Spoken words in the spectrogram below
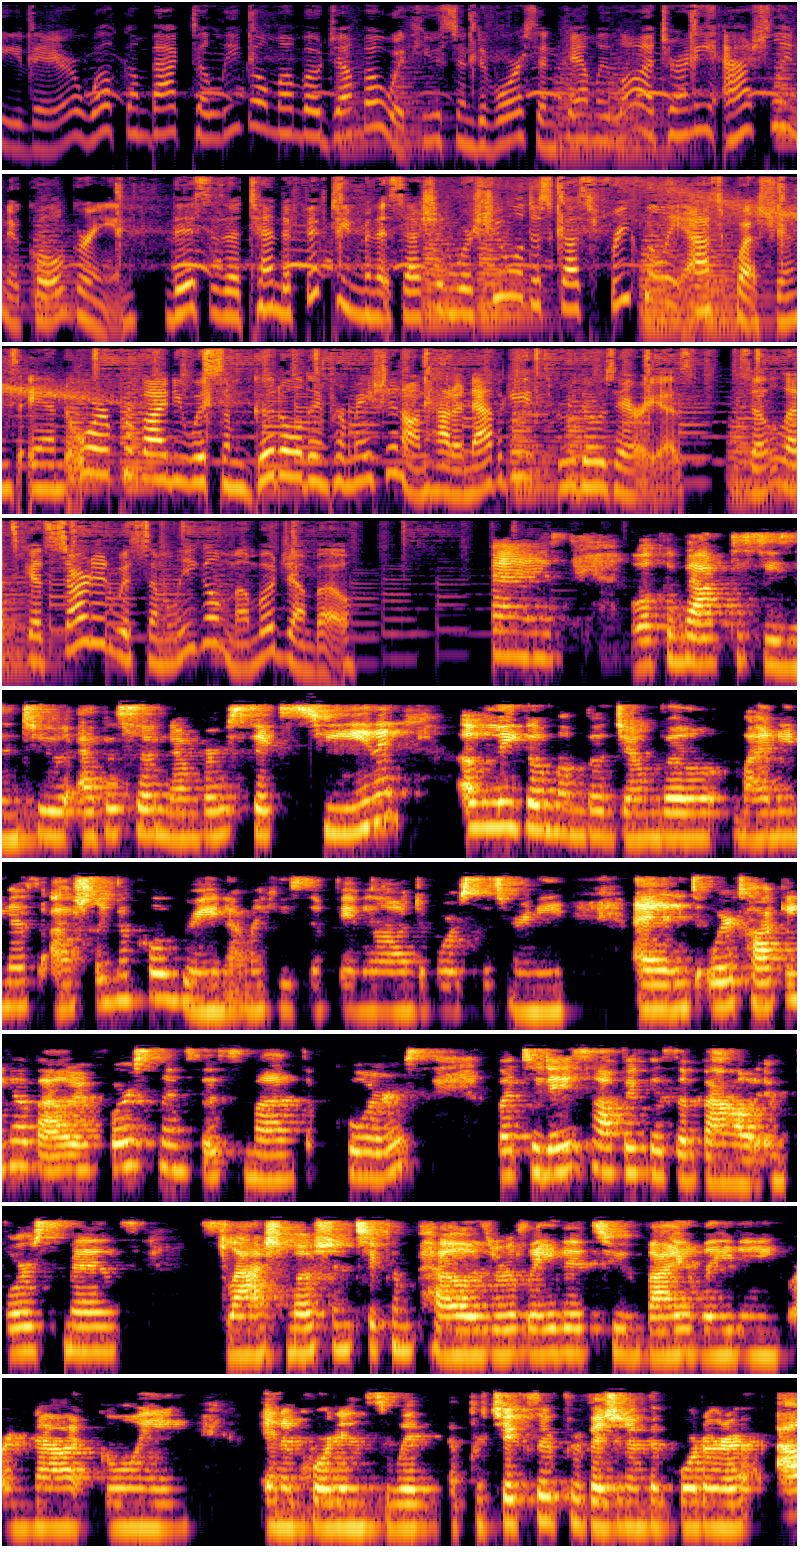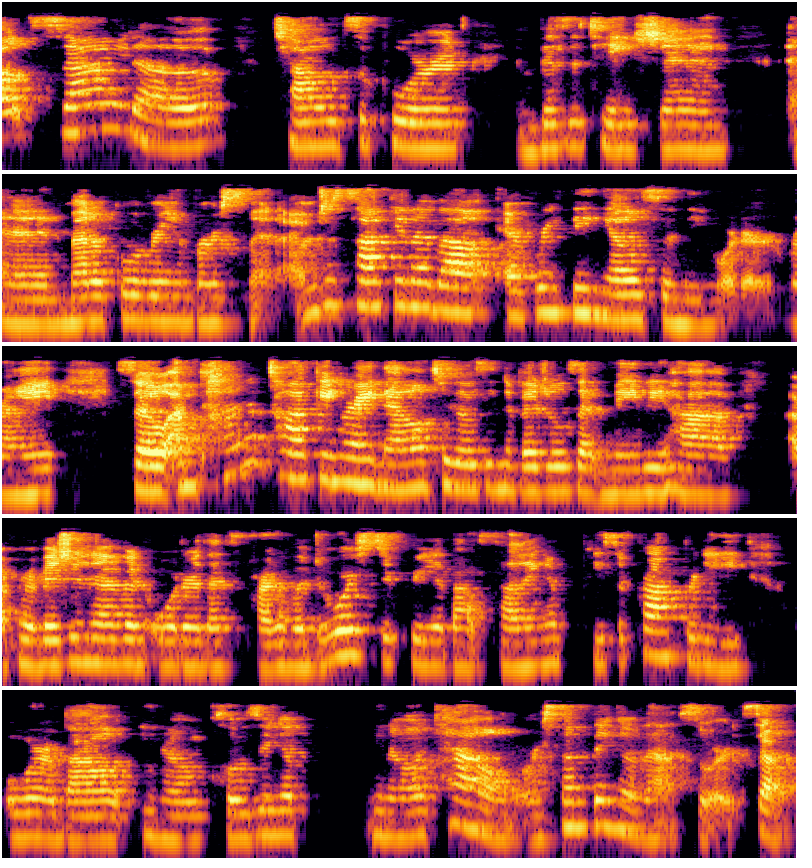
Hey there, welcome back to Legal Mumbo Jumbo with Houston divorce and family law attorney Ashley Nicole Green. This is a 10 to 15 minute session where she will discuss frequently asked questions and or provide you with some good old information on how to navigate through those areas. So let's get started with some legal mumbo jumbo. Guys, welcome back to season 2, episode number 16 of Legal Mumbo Jumbo. My name is Ashley Nicole Green. I'm a Houston family law and divorce attorney, and we're talking about enforcements this month, of course. But today's topic is about enforcements slash motion to compel is related to violating or not going in accordance with a particular provision of the court order outside of child support and visitation and medical reimbursement. I'm just talking about everything else in the order, right? So I'm kind of talking right now to those individuals that maybe have a provision of an order that's part of a divorce decree about selling a piece of property or about, you know, closing a, you know, account or something of that sort. So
